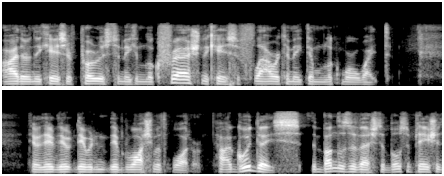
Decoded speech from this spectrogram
either in the case of produce to make them look fresh, in the case of flour to make them look more white. They, they, they, they would, they would wash them with water. Ha'agudes, the bundles of vegetables, because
